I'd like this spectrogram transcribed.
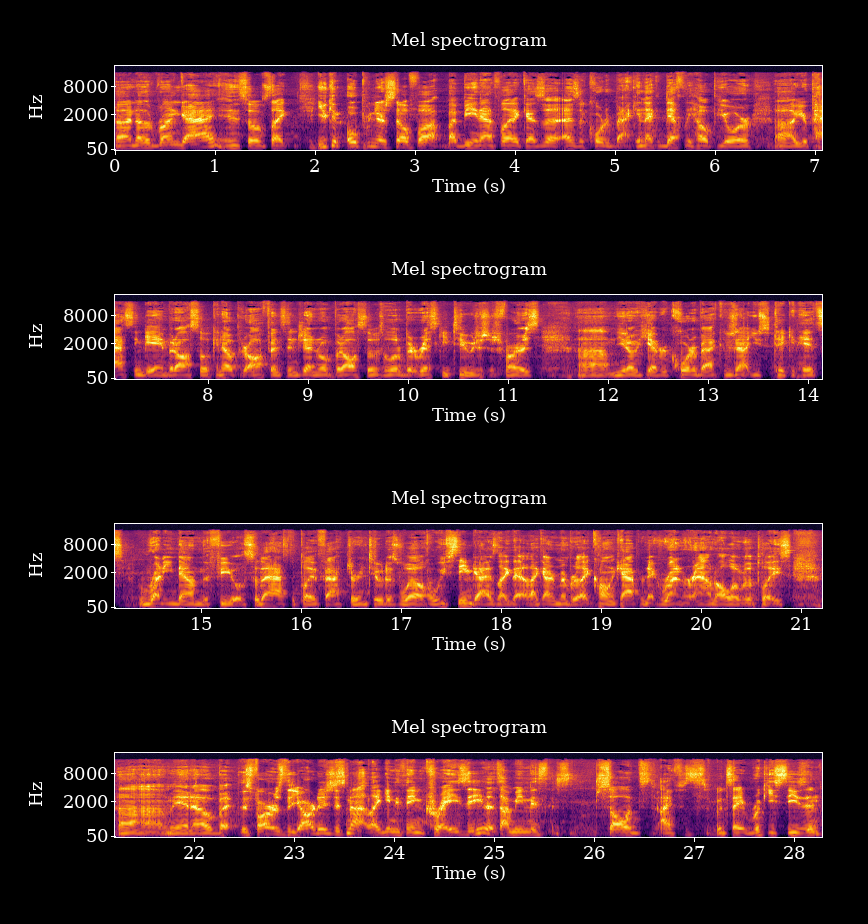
uh, another run guy. And so it's like you can open yourself up by being athletic as a, as a quarterback. And that can definitely help your, uh, your passing game, but also can help your offense in general, but also is a little bit risky too, just as far as, um, you know, you have your quarterback who's not used to taking hits running down the field. So that has to play a factor into it as well. We've seen guys like that. Like I remember like Colin Kaepernick running around all over the place, um, you know, but as far as the yardage, it's not like anything crazy crazy. That's, I mean, it's, it's, solid. I would say rookie season.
